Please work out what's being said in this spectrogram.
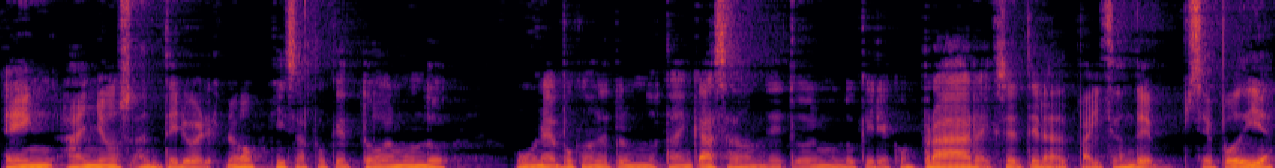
en años anteriores, ¿no? Quizás porque todo el mundo, una época donde todo el mundo estaba en casa, donde todo el mundo quería comprar, etcétera, países donde se podía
